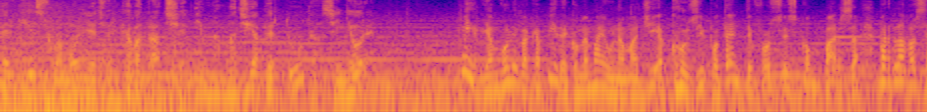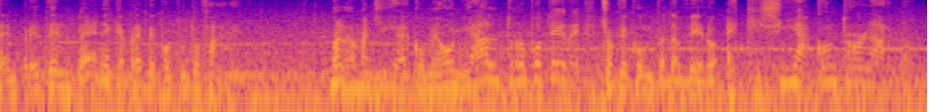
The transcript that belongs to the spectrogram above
Perché sua moglie cercava tracce di una magia perduta, signore? Miriam voleva capire come mai una magia così potente fosse scomparsa. Parlava sempre del bene che avrebbe potuto fare. Ma la magia è come ogni altro potere. Ciò che conta davvero è chi sia a controllarlo.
